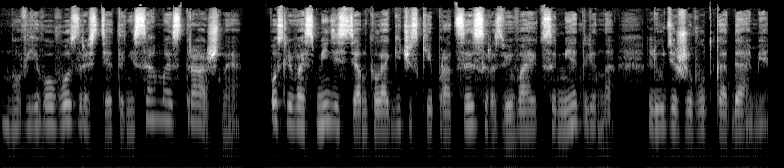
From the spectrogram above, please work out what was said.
Но в его возрасте это не самое страшное. После восьмидесяти онкологические процессы развиваются медленно люди живут годами.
